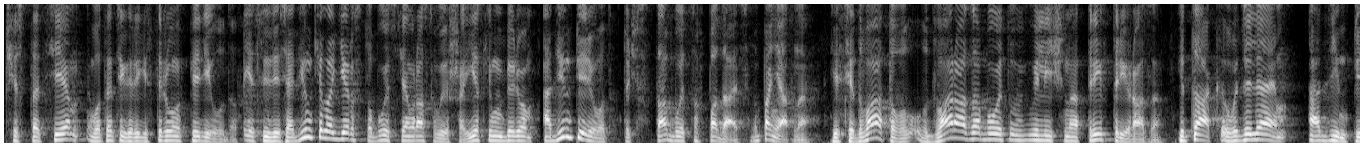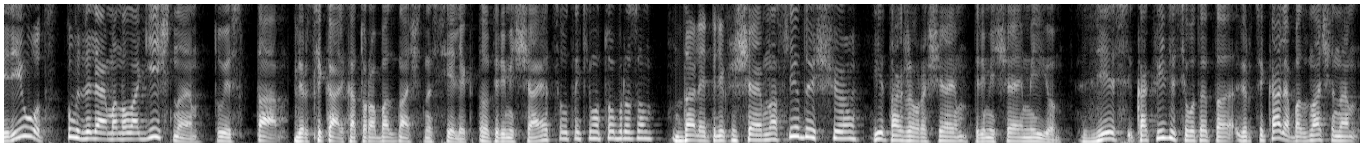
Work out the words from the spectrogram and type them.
частоте вот этих регистрируемых периодов. Если здесь 1 кГц, то будет в 7 раз выше. Если мы берем один период, то частота будет совпадать. Ну понятно. Если 2, то в 2 раза будет увеличено, 3 в 3 раза. Итак, выделяем один период, ну, выделяем аналогично, то есть та вертикаль, которая обозначена селек, перемещается вот таким вот образом. Далее переключаем на следующую и также вращаем, перемещаем ее. Здесь, как видите, вот эта вертикаль обозначена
